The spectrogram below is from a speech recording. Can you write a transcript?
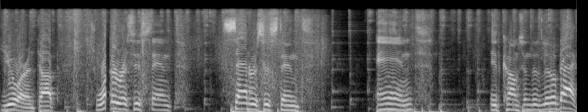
you are on top. It's water resistant sand resistant and it comes in this little bag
